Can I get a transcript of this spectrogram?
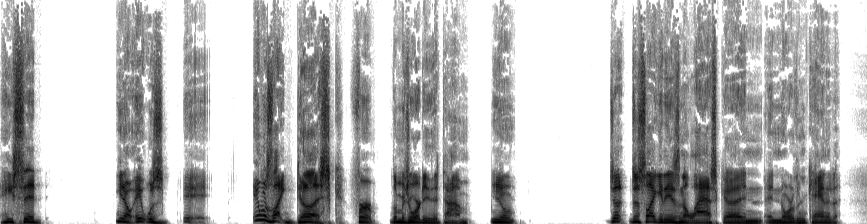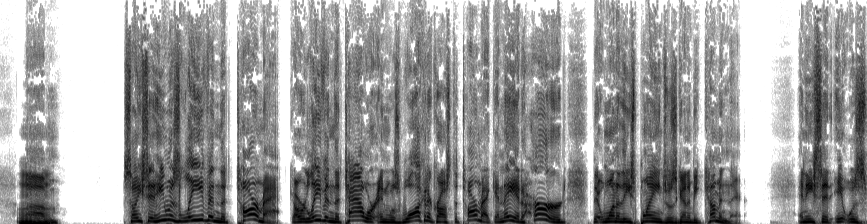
he said, you know, it was it, it was like dusk for the majority of the time. You know, just just like it is in Alaska and, and northern Canada. Mhm. Um, so he said he was leaving the tarmac or leaving the tower and was walking across the tarmac, and they had heard that one of these planes was going to be coming there. And he said it was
